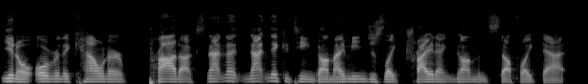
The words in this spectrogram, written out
you know, over the counter products. Not not not nicotine gum. I mean just like Trident gum and stuff like that.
